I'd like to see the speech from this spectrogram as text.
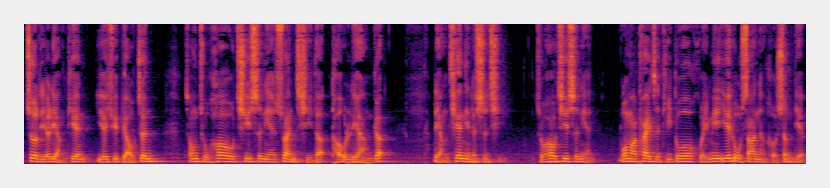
这里的两天也许表征从主后七十年算起的头两个两千年的时期。主后七十年，罗马太子提多毁灭耶路撒冷和圣殿，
